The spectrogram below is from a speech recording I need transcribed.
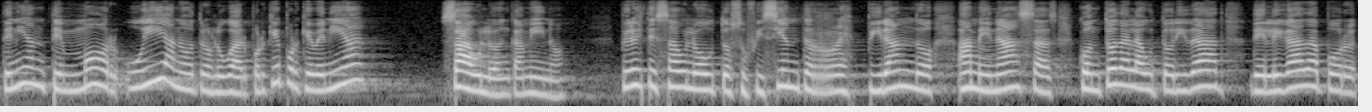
tenían temor, huían a otro lugar. ¿Por qué? Porque venía Saulo en camino. Pero este Saulo autosuficiente, respirando amenazas, con toda la autoridad delegada por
